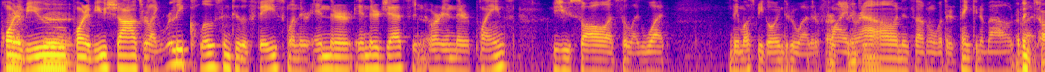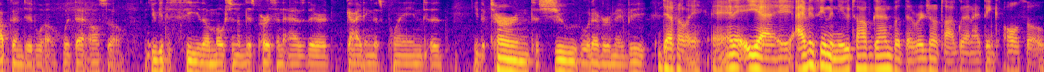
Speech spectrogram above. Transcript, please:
point of view yeah. point of view shots or like really close into the face when they're in their in their jets and or in their planes because you saw as to like what they must be going through while they're flying around and stuff and what they're thinking about I think Top Gun did well with that also. You get to see the emotion of this person as they're guiding this plane to either turn, to shoot, whatever it may be. Definitely, and it, yeah, it- I haven't seen the new Top Gun, but the original Top Gun, I think, also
